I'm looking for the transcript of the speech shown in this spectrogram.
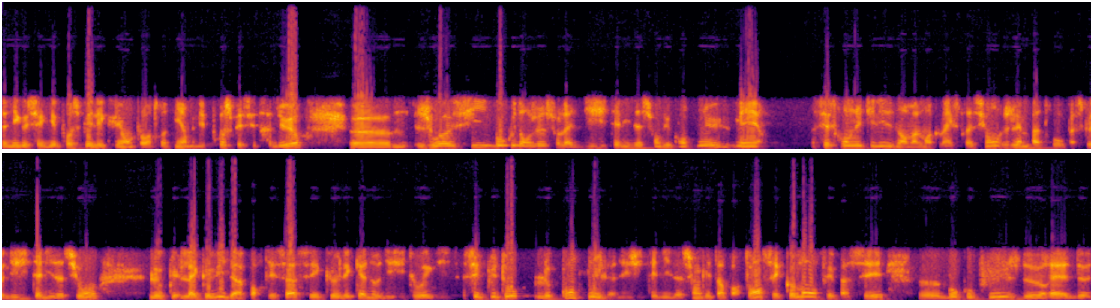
de négocier avec des prospects. Les clients, on peut entretenir, mais les prospects, c'est très dur. Euh, je vois aussi beaucoup d'enjeux sur la digitalisation du contenu, mais c'est ce qu'on utilise normalement comme expression. Je l'aime pas trop parce que digitalisation, le, la Covid a apporté ça, c'est que les canaux digitaux existent. C'est plutôt le contenu de la digitalisation qui est important. C'est comment on fait passer euh, beaucoup plus de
